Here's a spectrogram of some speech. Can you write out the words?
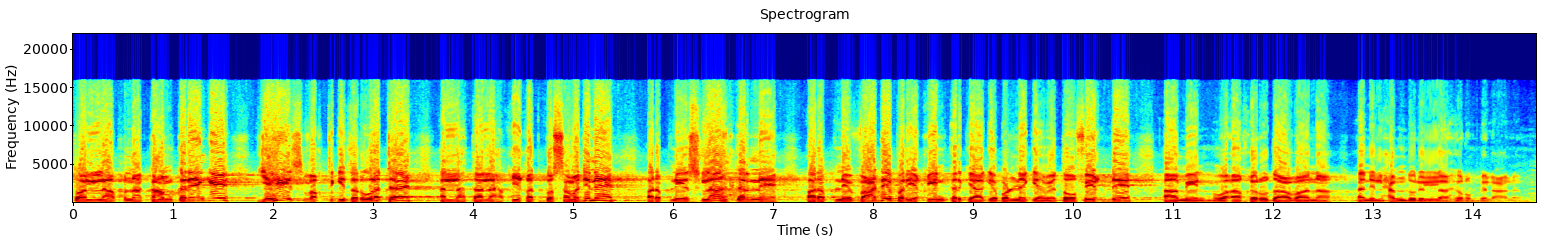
تو اللہ اپنا کام کریں گے۔ یہی اس وقت کی ضرورت ہے۔ اللہ تعالی حقیقت کو سمجھنے اور اپنی اصلاح کرنے اور اپنے وعدے پر یقین کر کے آگے بڑھنے کی ہمیں توفیق دے۔ آمین۔ وآخر دعوانا ان الحمد للہ رب العالمین۔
